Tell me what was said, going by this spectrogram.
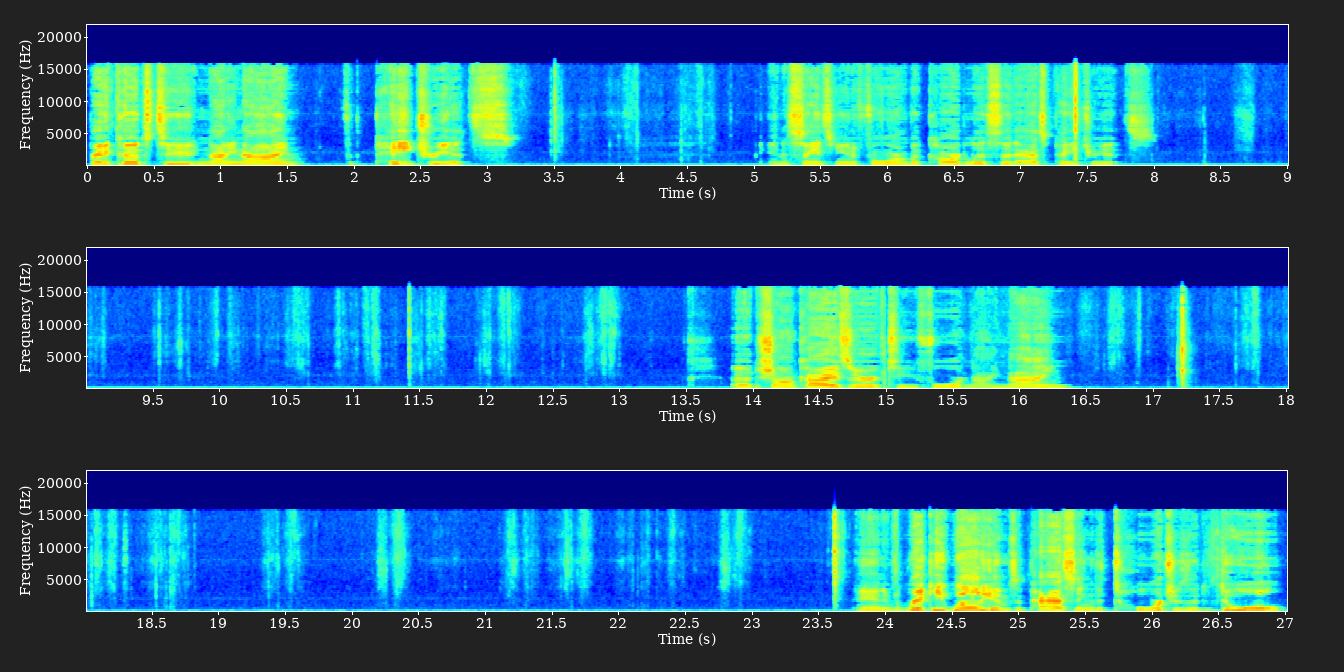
Brandin Cooks to 99 for the Patriots in a Saints uniform, but card listed as Patriots. Uh, DeShone Kizer to 499. And Ricky Williams, passing the torch. Is it a duel?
